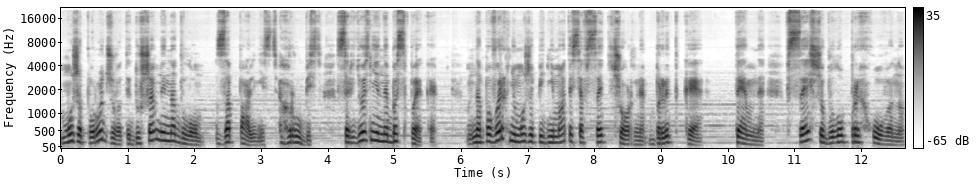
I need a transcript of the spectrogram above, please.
може породжувати душевний надлом, запальність, грубість, серйозні небезпеки. На поверхню може підніматися все чорне, бридке, темне, все, що було приховано,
